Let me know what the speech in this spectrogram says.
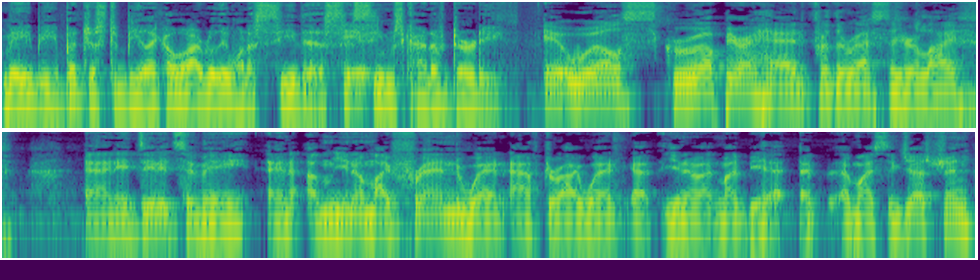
maybe, but just to be like, oh, I really want to see this, it, it seems kind of dirty. It will screw up your head for the rest of your life and it did it to me. And um, you know, my friend went after I went, at, you know, at my at, at, my suggestion,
